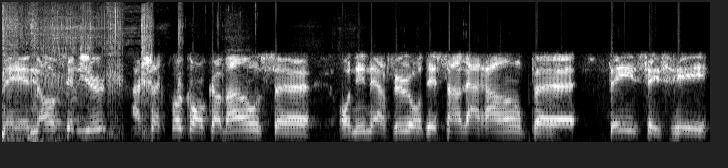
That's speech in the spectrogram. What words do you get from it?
Mais non, sérieux, à chaque fois qu'on commence, euh, on est nerveux, on descend la rampe. euh, c'est, c'est,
